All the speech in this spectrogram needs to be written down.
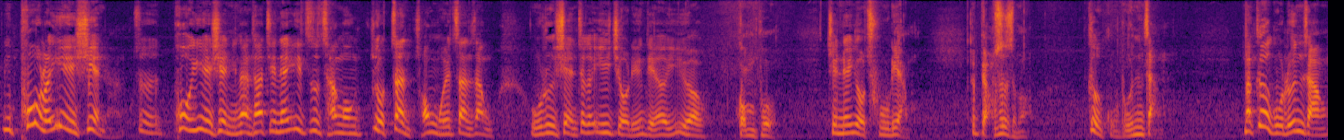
你破了月线啊，这破月线，你看它今天一只长虹又站重回站上五日线，这个一九零点二又要攻破，今天又出量，这表示什么？个股轮涨。那个股轮涨，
